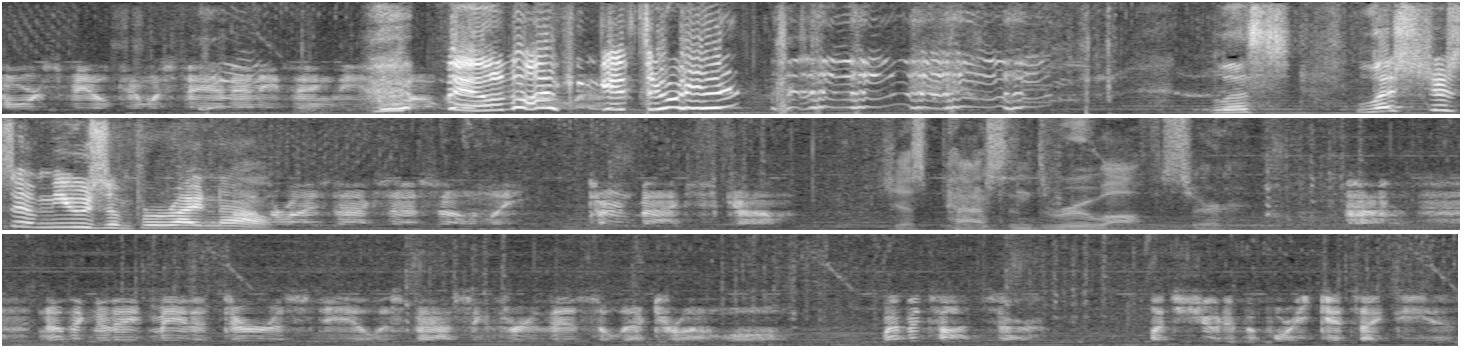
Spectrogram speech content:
force field can withstand anything these folks. Hell no, I can get through here. let's let's just amuse him for right now. Authorized access only. Turn back, scum. Just passing through, officer. Nothing that ain't made of Durasteel is passing through this electron wall. Weapons hot, sir. Let's shoot him before he gets ideas.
